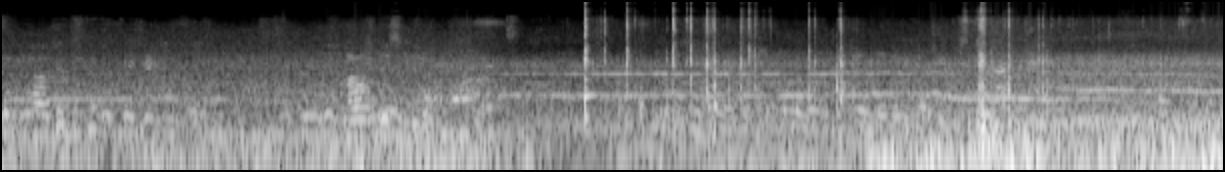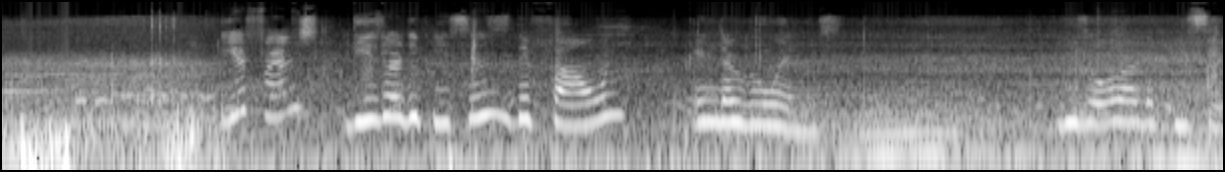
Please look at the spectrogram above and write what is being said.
Dear friends, these are the pieces they found in the ruins. These all are the pieces.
